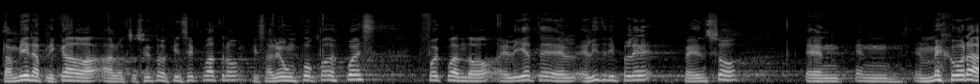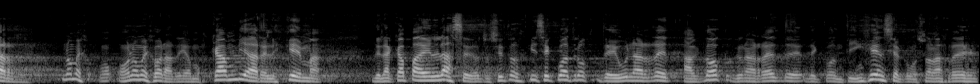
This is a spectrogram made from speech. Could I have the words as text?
también aplicado al 815.4, que salió un poco después, fue cuando el, IET, el, el IEEE pensó en, mejorar, no o no mejorar, digamos, cambiar el esquema de la capa de enlace de 815.4 de una red ad hoc, de una red de, contingencia, como son las redes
